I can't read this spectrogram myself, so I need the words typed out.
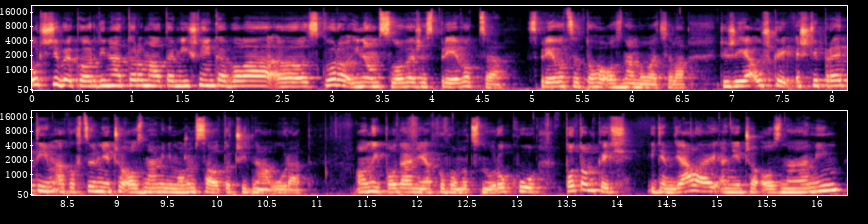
určite bude koordinátorom, ale tá myšlienka bola uh, skôr o inom slove, že sprievodca. sprievodca toho oznamovateľa. Čiže ja už keď ešte predtým, ako chcem niečo oznámiť, môžem sa otočiť na úrad. On mi podá nejakú pomocnú ruku. Potom, keď idem ďalej a niečo oznámim,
